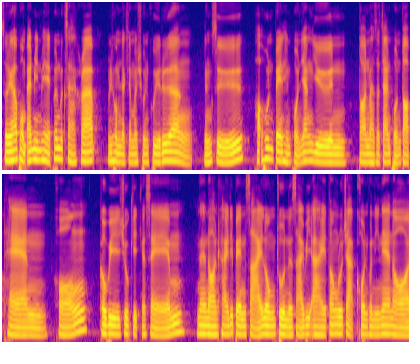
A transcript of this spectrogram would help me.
สวัสดีครับผมแอดมินเพจเพื่อนปรึกษาครับ วันนี้ผมอยากจะมาชวนคุยเรื่อง หนังสือ เพราะหุ้นเป็นเห็นผลยั่งยืน ตอนมหัศจรรย์ผลตอบแทนของกวีชูกิจเกษม แน่นอนใครที่เป็นสายลงทุนหรือสาย VI ต้องรู้จักคนคนนี้แน่นอน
